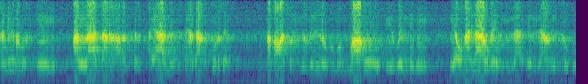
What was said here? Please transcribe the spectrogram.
শ্রেণির মানুষকে আল্লাহ তারা আরশের ছায়ার নিজ ছায়া দান করবেন। সাবাতুন ইউযিল্লুহুমুল্লাহু ফি যিল্লিহি ইয়াওমা লা যিল্লা ইল্লা যিল্লুহু।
